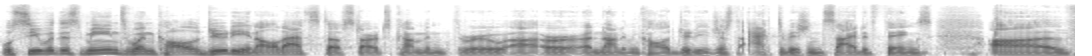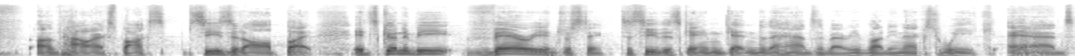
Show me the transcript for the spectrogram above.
we'll see what this means when Call of Duty and all that stuff starts coming through, uh, or uh, not even Call of Duty, just the Activision side of things of of how Xbox sees it all. But it's going to be very interesting to see this game get into the hands of everybody next week yeah. and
